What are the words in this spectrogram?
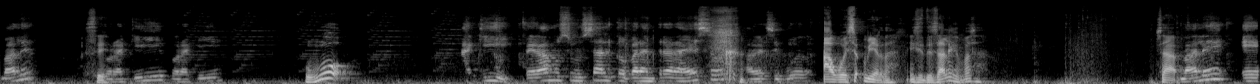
¿vale? sí. Por aquí, por aquí. ¡Wow! Aquí pegamos un salto para entrar a eso. A ver si puedo. Ah, pues mierda. ¿Y si te sale, qué pasa? O sea, ¿Vale? Eh,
